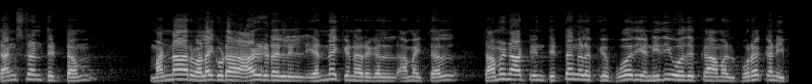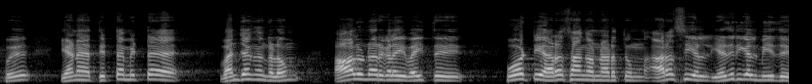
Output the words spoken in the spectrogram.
டங்ஸ்டன் திட்டம் மன்னார் வளைகுடா ஆழ்கடலில் எண்ணெய் கிணறுகள் அமைத்தல் தமிழ்நாட்டின் திட்டங்களுக்கு போதிய நிதி ஒதுக்காமல் புறக்கணிப்பு என திட்டமிட்ட வஞ்சகங்களும் ஆளுநர்களை வைத்து போட்டி அரசாங்கம் நடத்தும் அரசியல் எதிரிகள் மீது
